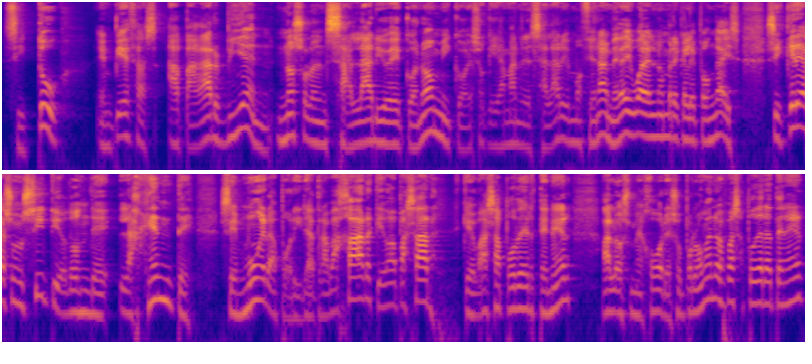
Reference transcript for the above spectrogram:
Si tú empiezas a pagar bien, no solo en salario económico, eso que llaman el salario emocional, me da igual el nombre que le pongáis, si creas un sitio donde la gente se muera por ir a trabajar, ¿qué va a pasar? Que vas a poder tener a los mejores, o por lo menos vas a poder tener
